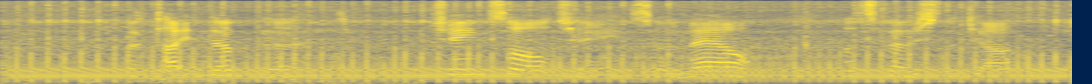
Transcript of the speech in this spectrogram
I've tightened up the chainsaw chain so now let's finish the job.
